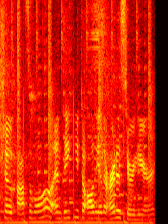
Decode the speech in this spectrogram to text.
show possible, and thank you to all the other artists who are here.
